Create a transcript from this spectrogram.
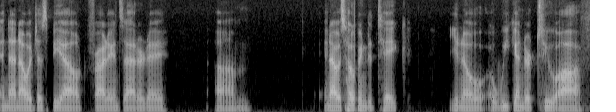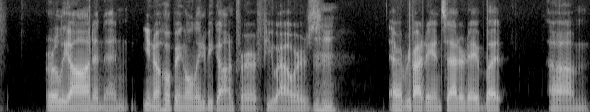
and then I would just be out Friday and Saturday, um, and I was hoping to take, you know, a weekend or two off early on, and then, you know, hoping only to be gone for a few hours Mhm. every Friday and Saturday, but um,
